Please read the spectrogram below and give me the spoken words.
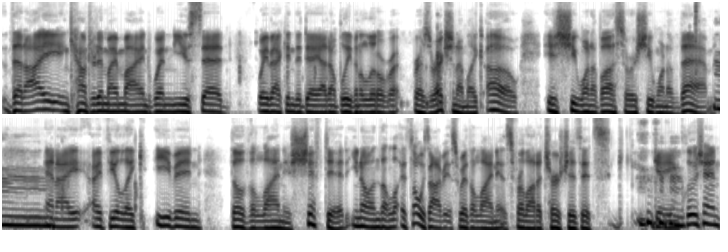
that I encountered in my mind when you said way back in the day, I don't believe in a little re- resurrection. I'm like, oh, is she one of us or is she one of them? Mm, And I I feel like even though the line is shifted, you know, and the it's always obvious where the line is. For a lot of churches, it's gay inclusion.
